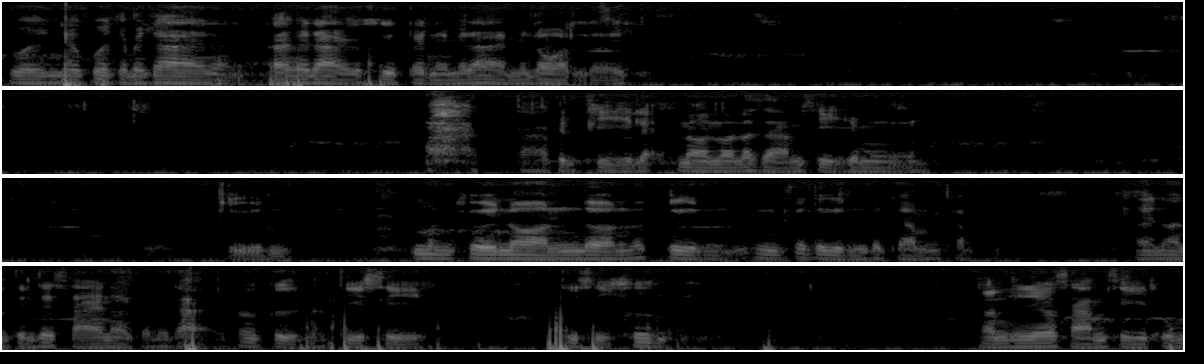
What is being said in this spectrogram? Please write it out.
ตัวอย่างเดียวกลัวจะไม่ได้นะได้ไม่ได้ก็คือไปไหนไม่ได้ไม่รอดเลย ตา เป็นผีแหละ นอนนอนละสามสี่ชั่วโมงตื่น มันเคยนอนนอนแล้วตื่นมันก็ตื่นประจำครับไอ้นอนตื่นสายหน่อยก็ไม่ได้ ต้องตื่นตีสี่ตีสี่ครึ่งตอนที่ก็สามสี่ทุ่ม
